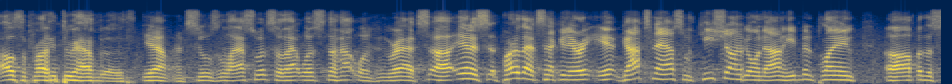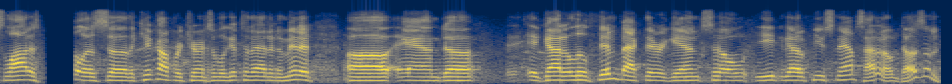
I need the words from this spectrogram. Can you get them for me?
I was surprised he threw half of those. yeah, and Sewell's the last one, so that was the hot one. Congrats. Uh, it is part of that secondary. It got snaps with Keisean going down. He'd been playing uh, up in the slot as well as uh, the kickoff return, so we'll get to that in a minute. Uh, and uh, it got a little thin back there again, so he got a few snaps. I don't know, dozen.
